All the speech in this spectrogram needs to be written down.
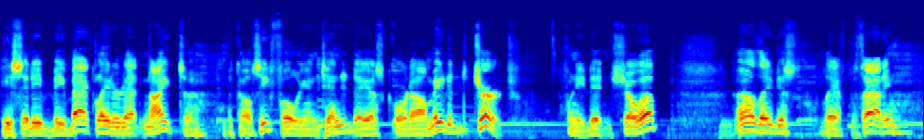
he said he'd be back later that night uh, because he fully intended to escort Almeda to church. When he didn't show up, well, they just left without him.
